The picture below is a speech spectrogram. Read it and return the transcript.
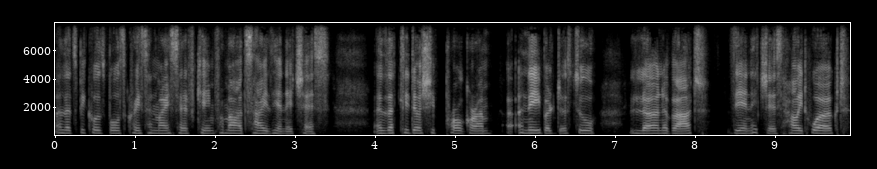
And that's because both Chris and myself came from outside the NHS. And that leadership program uh, enabled us to learn about the NHS, how it worked.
